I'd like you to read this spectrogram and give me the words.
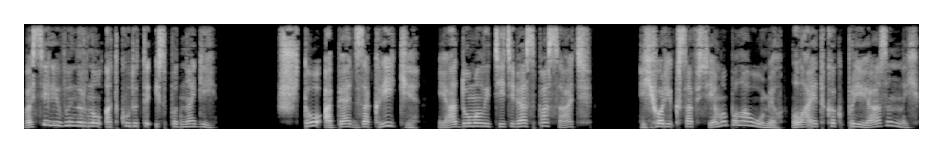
Василий вынырнул откуда-то из-под ноги. «Что опять за крики? Я думал идти тебя спасать». Йорик совсем ополоумел, лает как привязанный.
